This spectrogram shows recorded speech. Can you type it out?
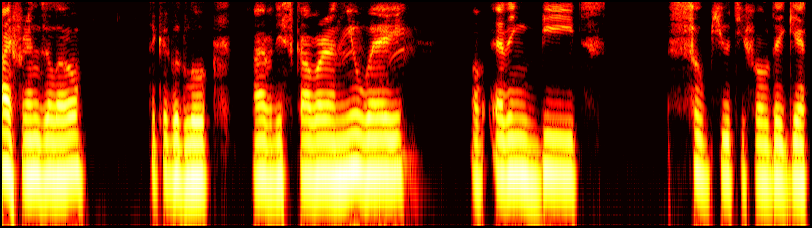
Hi friends, hello. Take a good look. I've discovered a new way of adding beads. So beautiful they get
